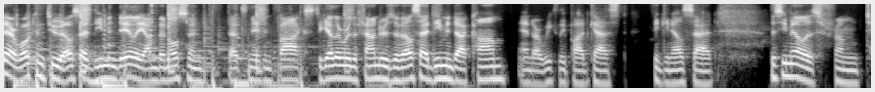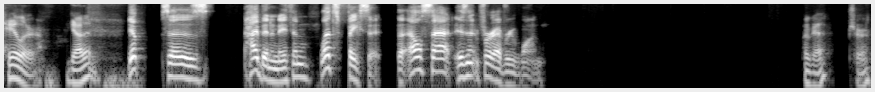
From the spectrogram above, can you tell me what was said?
there, welcome to LSAT Demon Daily. I'm Ben Olson. That's Nathan Fox. Together, we're the founders of LSATdemon.com and our weekly podcast, Thinking LSAT. This email is from Taylor. You got it? Yep. Says, Hi, Ben and Nathan. Let's face it, the LSAT isn't for everyone. Okay, sure.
